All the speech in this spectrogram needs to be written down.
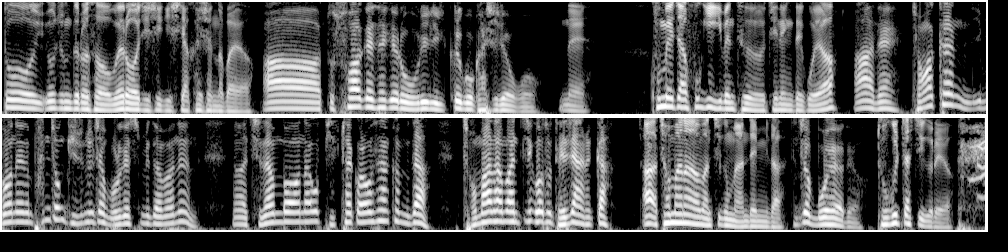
또 요즘 들어서 외로워지시기 시작하셨나 봐요. 아, 또 수학의 세계로 우리를 이끌고 가시려고. 네. 구매자 후기 이벤트 진행되고요. 아, 네. 정확한 이번에는 판정 기준을 잘 모르겠습니다만은 아, 지난번하고 비슷할 거라고 생각합니다. 점 하나만 찍어도 되지 않을까? 아, 점 하나만 찍으면 안 됩니다. 진짜 뭐 해야 돼요? 두 글자 찍으래요.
